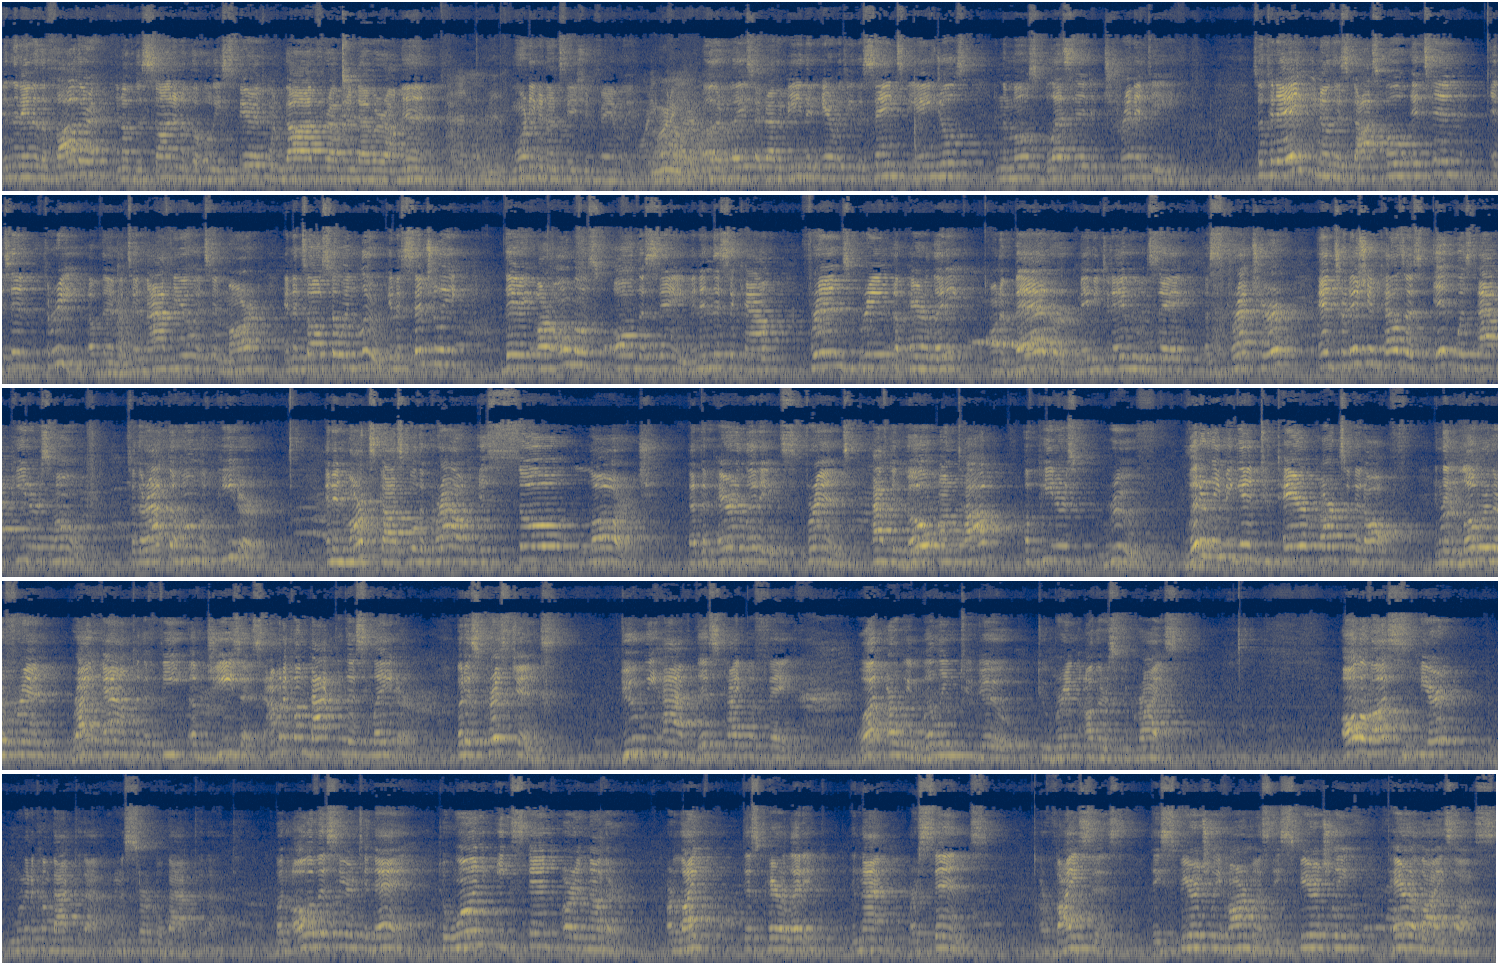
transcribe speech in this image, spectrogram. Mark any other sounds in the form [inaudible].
In the name of the Father, and of the Son, and of the Holy Spirit, one God, forever and ever. Amen. Amen. Morning, Annunciation family. Morning. No other place I'd rather be than here with you, the saints, the angels, and the most blessed Trinity. So today, we know this gospel. It's in it's in three of them. It's in Matthew, it's in Mark, and it's also in Luke. And essentially, they are almost all the same. And in this account, friends bring a paralytic on a bed, or maybe today we would say a stretcher. And tradition tells us it was at Peter's home. So they're at the home of Peter. And in Mark's gospel, the crowd is so large that the paralytic's friends have to go on top of Peter's roof, literally begin to tear parts of it off, and then lower their friend right down to the feet of Jesus. And I'm going to come back to this later. But as Christians, do we have this type of faith? What are we willing to do to bring others to Christ? All of us here, we're going to come back to that. We're going to circle back to that. But all of us here today, to one extent or another, are like this paralytic in that our sins, our vices, they spiritually harm us, they spiritually paralyze us.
